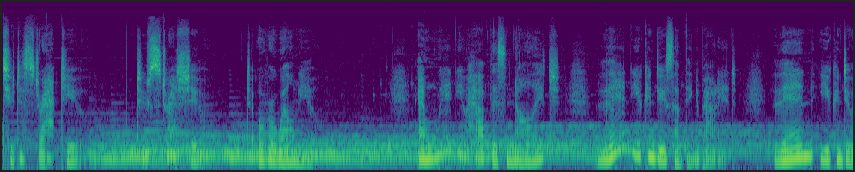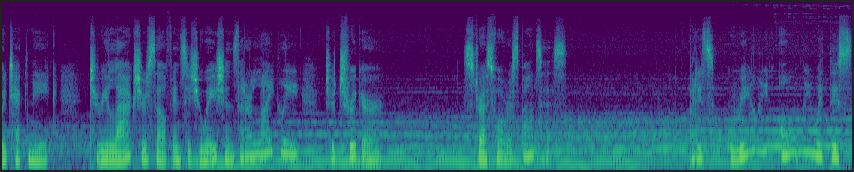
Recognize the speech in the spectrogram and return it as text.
to distract you, to stress you, to overwhelm you. And when you have this knowledge, then you can do something about it. Then you can do a technique to relax yourself in situations that are likely to trigger stressful responses. But it's really only with this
